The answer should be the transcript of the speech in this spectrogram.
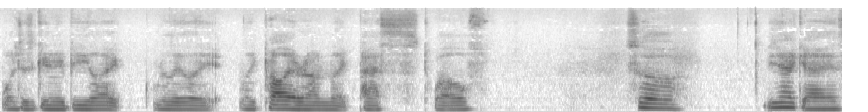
which is gonna be like really late, like probably around like past twelve. So, yeah, guys,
